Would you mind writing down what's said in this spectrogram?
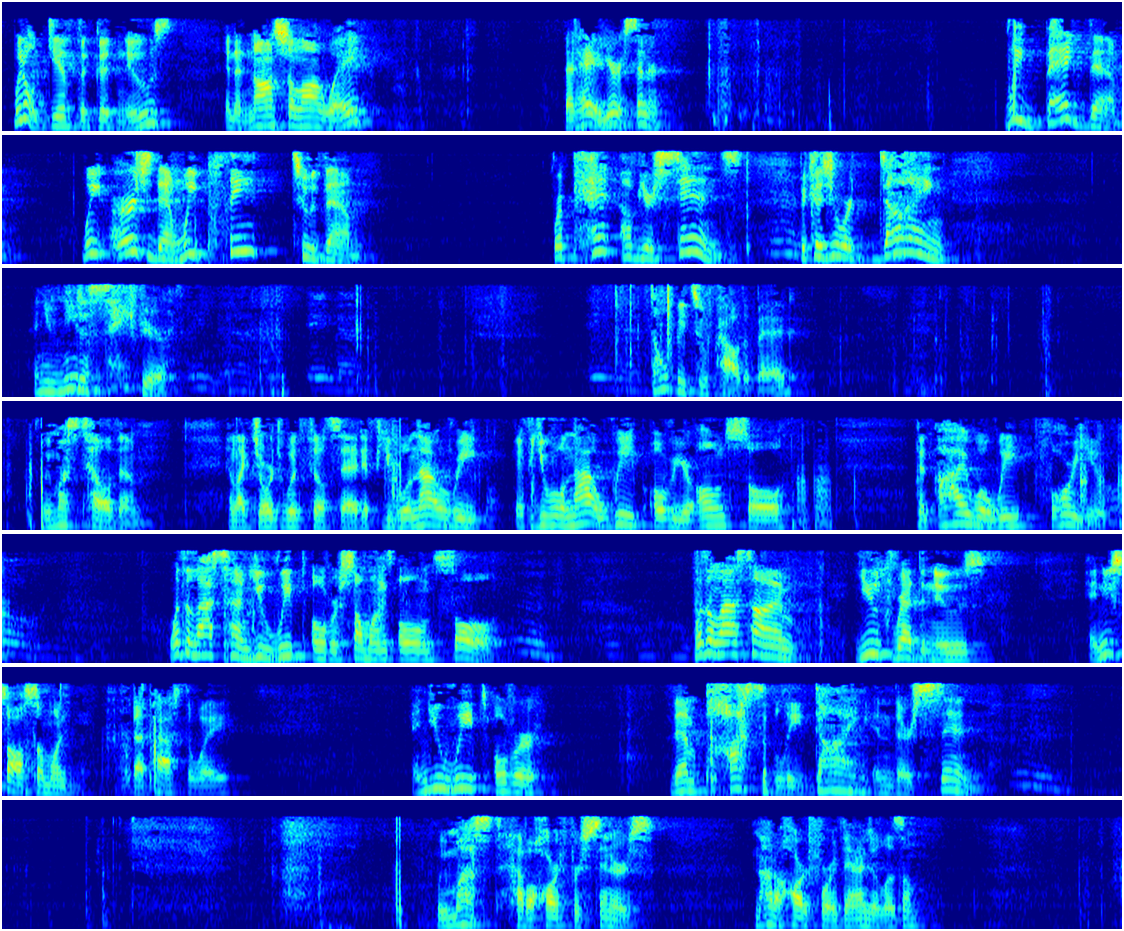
We don't give the good news in a nonchalant way that, hey, you're a sinner. We beg them, we urge them, we plead to them. Repent of your sins because you are dying and you need a Savior. Amen. Amen. Amen. Don't be too proud to beg. We must tell them. And like George Whitefield said, if you will not reap, if you will not weep over your own soul, then I will weep for you. When's the last time you wept over someone's own soul? When's the last time you read the news and you saw someone that passed away and you wept over them possibly dying in their sin? We must have a heart for sinners, not a heart for evangelism.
